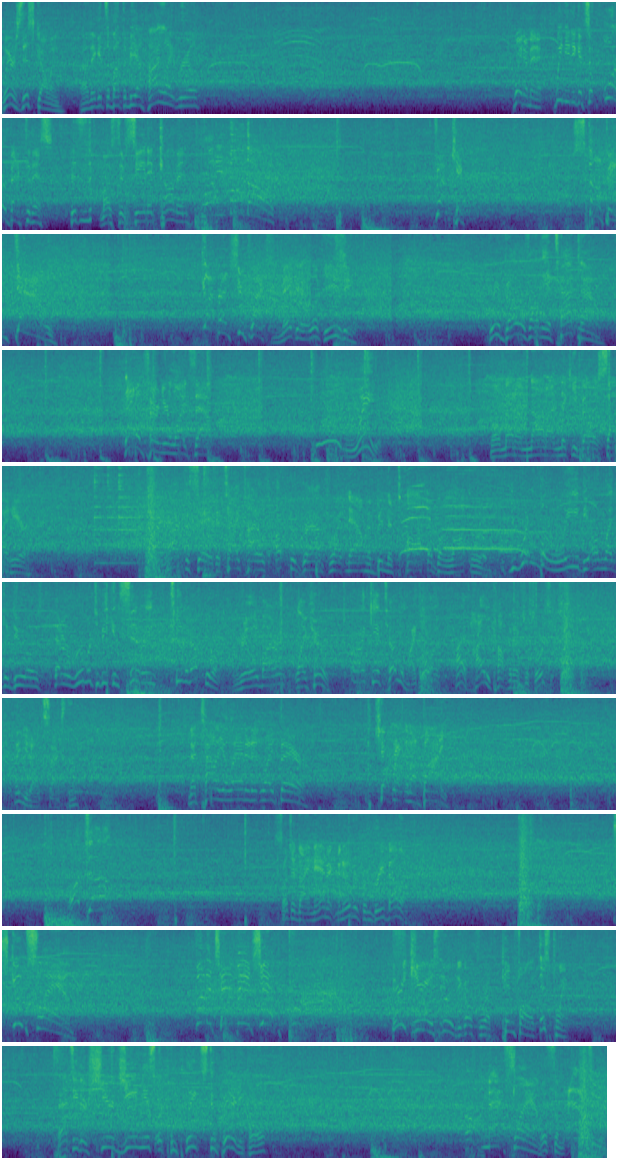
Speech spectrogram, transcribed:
Where's this going? I think it's about to be a highlight reel. Wait a minute. We need to get some order back to this. This is the Must have seen it coming. Running Bulldog. Drop kick. Stomping down. Gut wrench suplex. making it look easy. Brie Bella's on the attack now. Turn your lights out. Woo-wee. Momentum not on Nikki Bella's side here. I have to say, the tag titles up for grabs right now have been the talk of the locker room. You wouldn't believe the unlikely duos that are rumored to be considering teaming up for it. Really, Byron? Like who? Oh, I can't tell you, Michael. I have highly confidential sources. No, you don't, Saxton. Natalya landed it right there. Kick right to the body. What's up? Such a dynamic maneuver from Brie Bella. Scoop slam. For the championship. Very curious move to go for a pinfall at this point. That's either sheer genius or complete stupidity, Cole. Mat slam. With some attitude.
